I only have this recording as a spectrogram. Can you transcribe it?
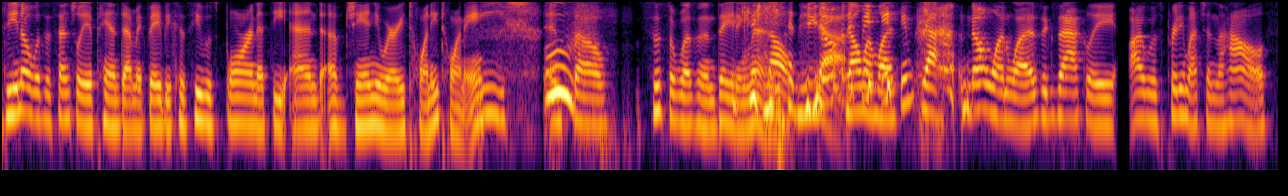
Dino was essentially a pandemic baby because he was born at the end of January 2020. And so sister wasn't dating then. No. You know No. No one was. Yeah. No one was, exactly. I was pretty much in the house.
